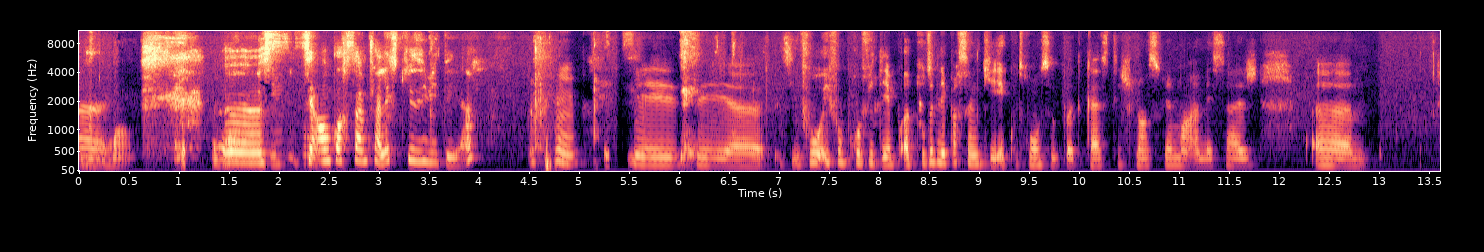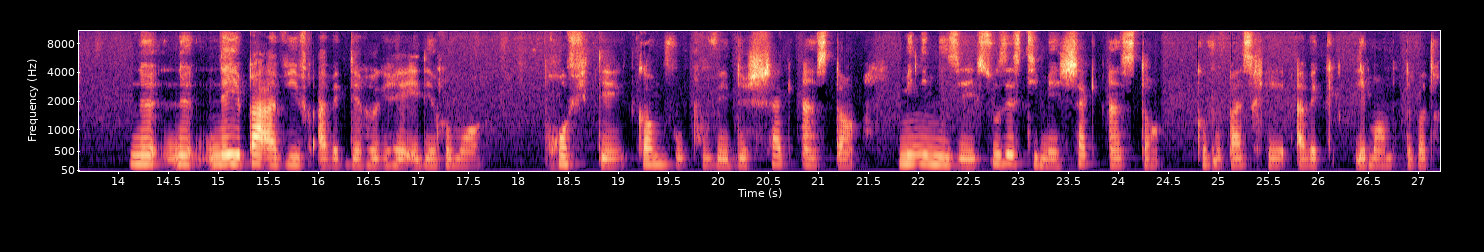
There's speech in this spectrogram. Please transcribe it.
Euh, c'est encore simple l'exclusivité. Hein? c'est, euh, il, faut, il faut profiter. Pour, toutes les personnes qui écouteront ce podcast, je lance vraiment un message. Euh, ne, n'ayez pas à vivre avec des regrets et des remords. Profitez comme vous pouvez de chaque instant. Minimisez, sous-estimez chaque instant que vous passerez avec les membres de votre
